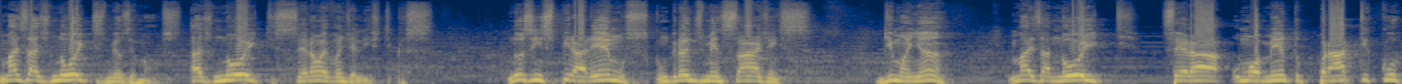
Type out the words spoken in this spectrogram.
mas as noites, meus irmãos, as noites serão evangelísticas. Nos inspiraremos com grandes mensagens de manhã, mas à noite será o momento prático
